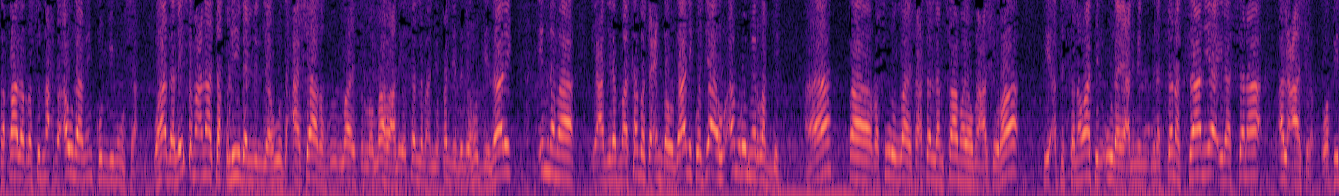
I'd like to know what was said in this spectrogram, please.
فقال الرسول نحن أولى منكم بموسى. وهذا ليس معناه تقليدا لليهود حاشا رسول الله صلى الله عليه وسلم أن يقلد اليهود في ذلك. إنما يعني لما ثبت عنده ذلك وجاءه أمر من ربه ها فرسول الله صلى الله عليه وسلم صام يوم عاشوراء في في السنوات الأولى يعني من من السنة الثانية إلى السنة العاشرة. وفي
